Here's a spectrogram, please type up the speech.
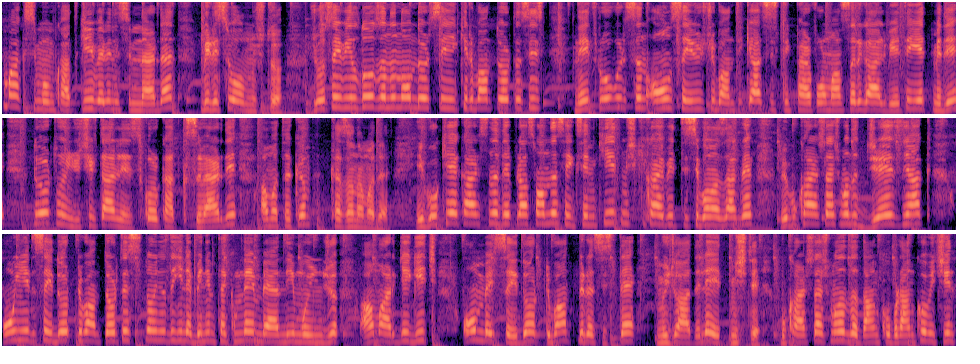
maksimum katkıyı veren isimlerden birisi olmuştu. Jose Vildoza'nın 14 sayı 2 rebound 4 asist, Nate Roberts'ın 10 sayı 3 rebound 2 asistlik performansları galibiyete yetmedi. 4 oyuncu çift haneli skor katkısı verdi ama takım kazanamadı. Igoke'ye karşısında deplasmanda 82-72 kaybetti Sibona Zagreb ve bu karşılaşmada Drezniak 17 sayı 4 rebound 4 asist oynadı. Yine benim takımda en beğendiğim oyuncu Amar Gegic 15 sayı 4 rebound 1 asistle mücadele etmişti. Bu karşılaşmada da Danko Brankovic'in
